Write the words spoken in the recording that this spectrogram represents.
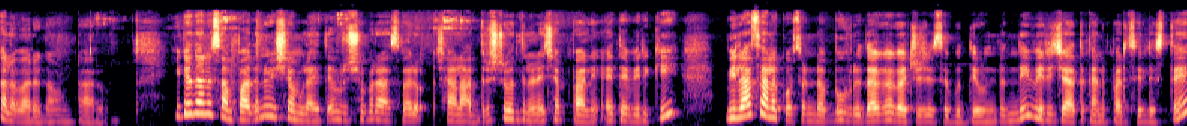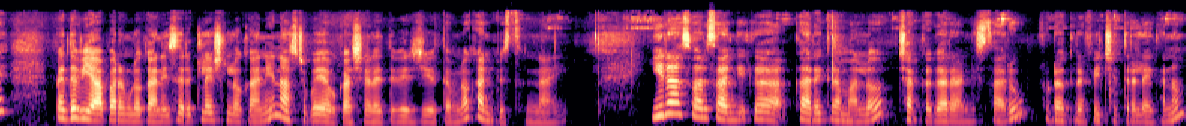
కలవారుగా ఉంటారు. ఇక దాని సంపాదన విషయంలో అయితే వృషభ రాశి వారు చాలా అదృష్టవంతులనే చెప్పాలి. అయితే వీరికి విలాసాల కోసం డబ్బు వృధాగా ఖర్చు చేసే బుద్ధి ఉంటుంది. వీరి జాతకాన్ని పరిశీలిస్తే పెద్ద వ్యాపారంలో కానీ సర్క్యులేషన్లో కానీ నష్టపోయే అవకాశాలు అయితే వీరి జీవితంలో కనిపిస్తున్నాయి. ఈ రాశి సాంఘిక కార్యక్రమాల్లో చక్కగా రాణిస్తారు ఫోటోగ్రఫీ చిత్రలేఖనం.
